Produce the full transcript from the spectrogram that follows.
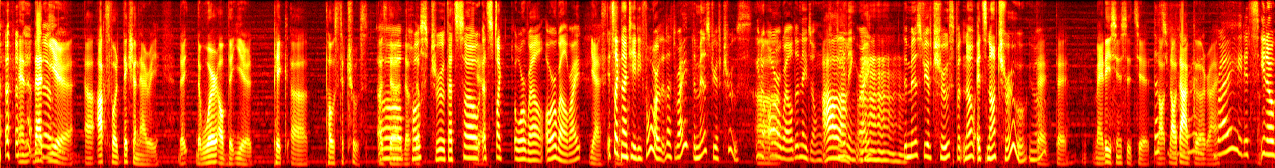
and that year, uh, Oxford Dictionary, the the word of the year, pick uh, post truth as oh, the, the, the- post truth. That's so. That's like Orwell. Orwell, right? Yes, It's like 1984. That's right. The Ministry of Truth. You know, Uh, Orwell 的那种 Ah, feeling, right? mhm. The Ministry of Truth, but no, it's not true. You know? 对对，美丽新世界 That's 老老大哥，right？ Right. It's you know,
